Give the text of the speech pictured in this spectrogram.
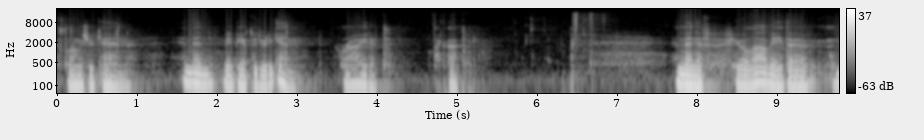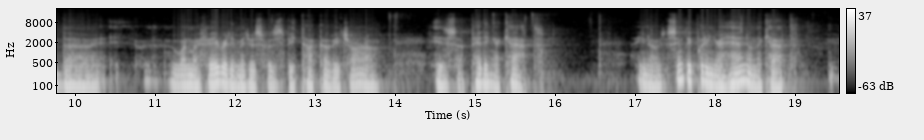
as long as you can, and then maybe you have to do it again Ride it like that. And then, if, if you allow me, the the one of my favorite images was vitakka Vichara, is uh, petting a cat. You know, simply putting your hand on the cat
